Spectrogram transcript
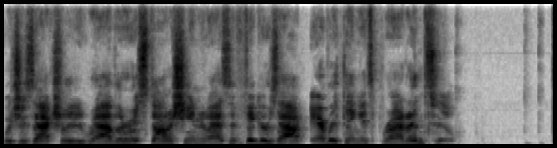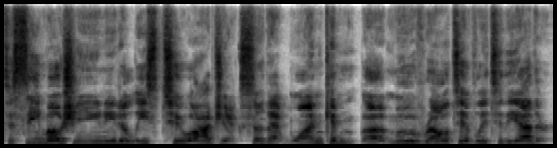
which is actually rather astonishing as it figures out everything it's brought into. To see motion, you need at least two objects so that one can uh, move relatively to the other.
